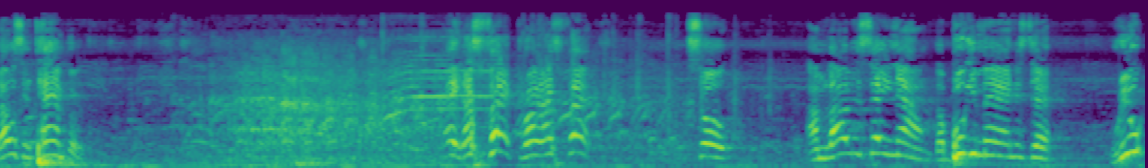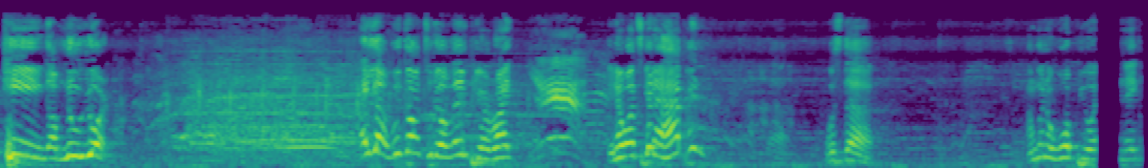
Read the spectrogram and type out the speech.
That was in Tampa. Hey, that's fact, right? That's fact. So I'm loudly saying now, the boogeyman is the real king of New York. Hey, yo, we're going to the Olympia, right? Yeah. You know what's gonna happen? What's that? I'm gonna whoop your ass, Nick.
